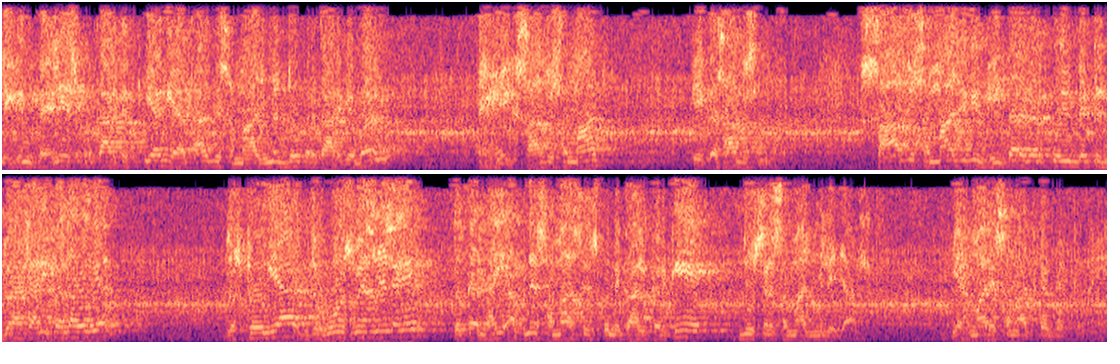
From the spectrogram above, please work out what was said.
लेकिन पहले इस प्रकार का किया गया था कि समाज में दो प्रकार के वर्ग, एक साधु समाज, एक असाधु समाज। साधु समाज के भीतर अगर कोई व्यक्ति दुराचारी पैदा हो गया दुष्ट हो गया दुर्गुण उसमें आने लगे तो कह, भाई, अपने समाज से इसको निकाल करके दूसरे समाज में ले जा। ये हमारे समाज का व्यक्ति नहीं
